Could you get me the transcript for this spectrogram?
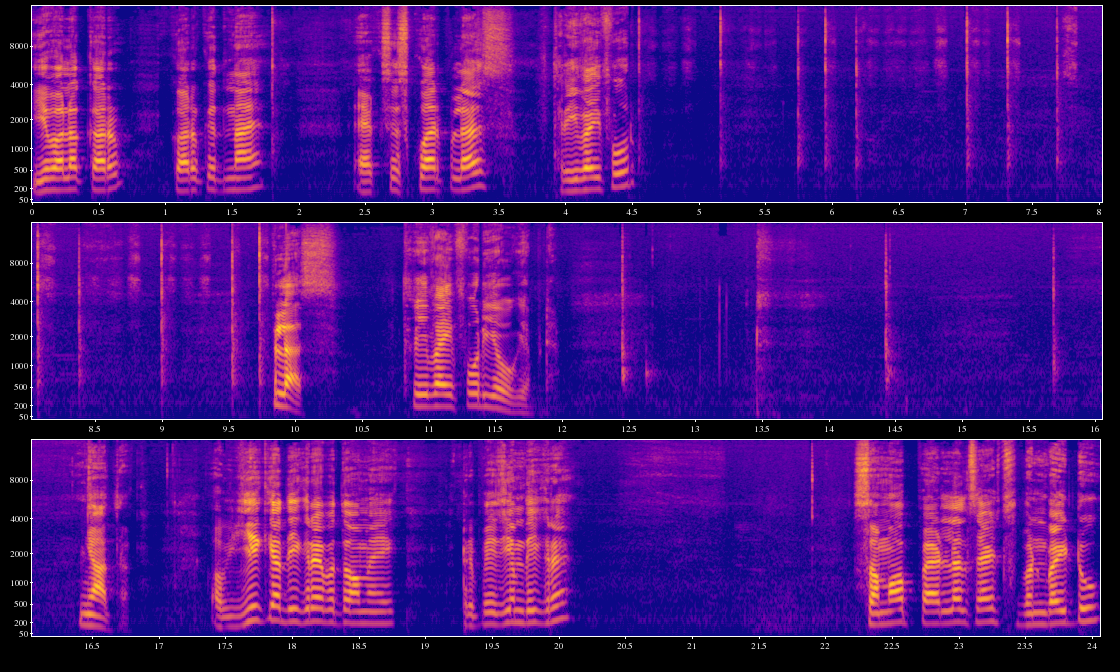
ये वाला कर्व कर्व कितना है? X square plus three by four plus three by four ये हो गया बेटा। यहाँ तक। अब ये क्या दिख रहा है बताओ हमें एक। ट्रिपेजियम दिख रहा है। Sum of parallel sides one by two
